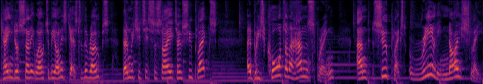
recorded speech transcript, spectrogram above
Kane does sell it well, to be honest, gets to the ropes. Then Richards hits Saito suplex, Uh, but he's caught on a handspring and suplexed really nicely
